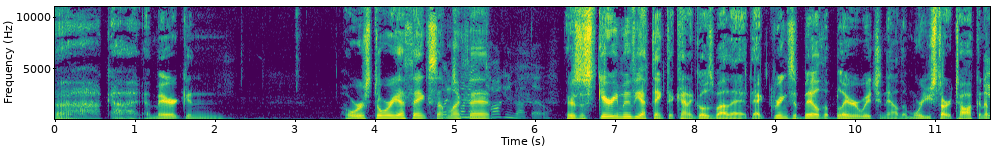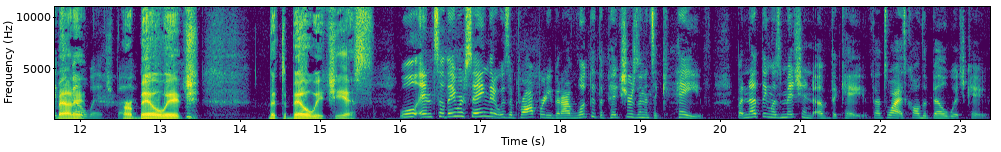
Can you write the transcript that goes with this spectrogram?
Ah, God, American Horror Story, I think, something Which like one are you that. talking about though? There's a scary movie I think that kind of goes by that. That rings a bell. The Blair Witch. Now, the more you start talking It's about Bell it, Witch, or Bell Witch, but the Bell Witch, yes. Well, and so they were saying that it was a property, but I've looked at the pictures and it's a cave. But nothing was mentioned of the cave. That's why it's called the Bell Witch Cave.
